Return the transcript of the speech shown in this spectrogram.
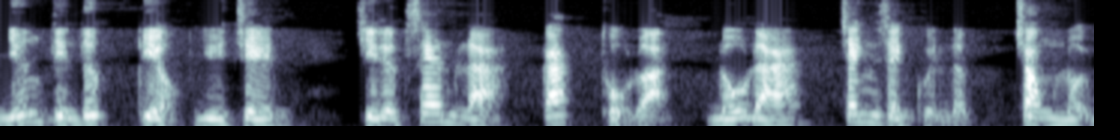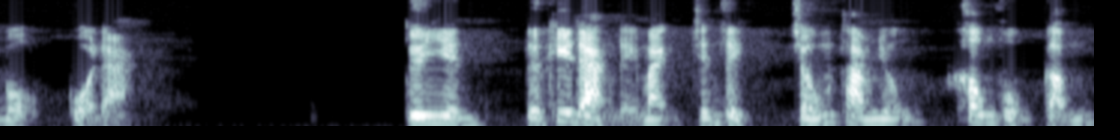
Những tin tức kiểu như trên chỉ được xem là các thủ đoạn đấu đá tranh giành quyền lực trong nội bộ của Đảng. Tuy nhiên, từ khi Đảng đẩy mạnh chiến dịch chống tham nhũng không vùng cấm,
